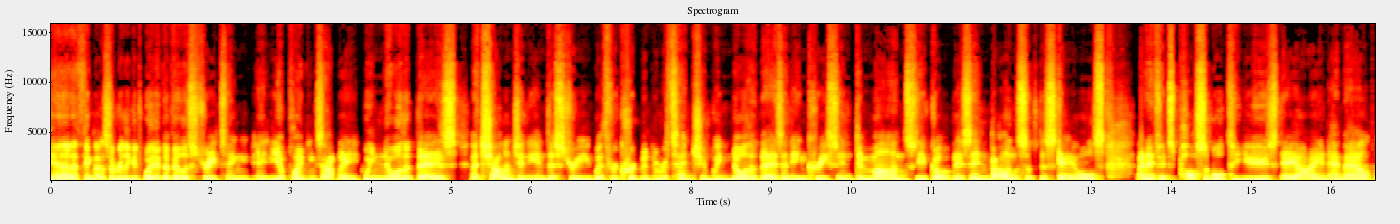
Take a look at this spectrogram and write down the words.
Yeah, and I think that's a really good way of illustrating eh, your point exactly. We know that there's a challenge in the industry with recruitment and retention. We know that there's an increase in demand. So you've got this imbalance of the scales. And if it's possible to use AI and ML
